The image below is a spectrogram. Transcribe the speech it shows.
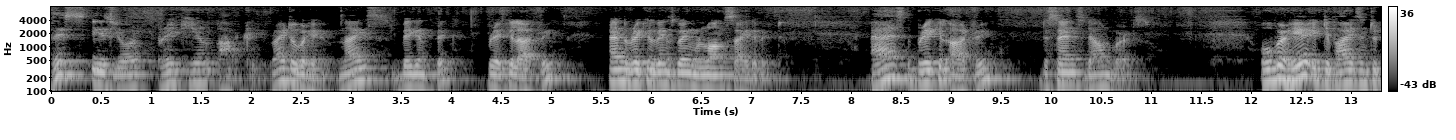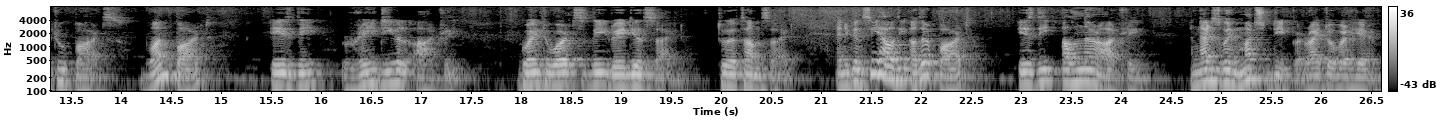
this is your brachial artery, right over here. Nice, big and thick brachial artery and the brachial veins going alongside of it. As the brachial artery descends downwards, over here it divides into two parts. One part is the radial artery going towards the radial side, to the thumb side. And you can see how the other part is the ulnar artery and that is going much deeper right over here.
